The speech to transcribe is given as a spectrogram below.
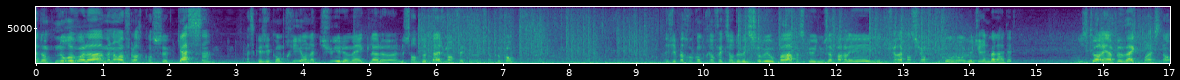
Donc nous revoilà. Maintenant, il va falloir qu'on se casse. Parce que j'ai compris, on a tué le mec, là, le, sort d'otage, mais en fait, euh, c'est un peu con. J'ai pas trop compris, en fait, si on devait le sauver ou pas, parce qu'il nous a parlé, il nous a dit faire attention, du coup, on, on lui a tiré une balle à la tête. L'histoire est un peu vague pour l'instant.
